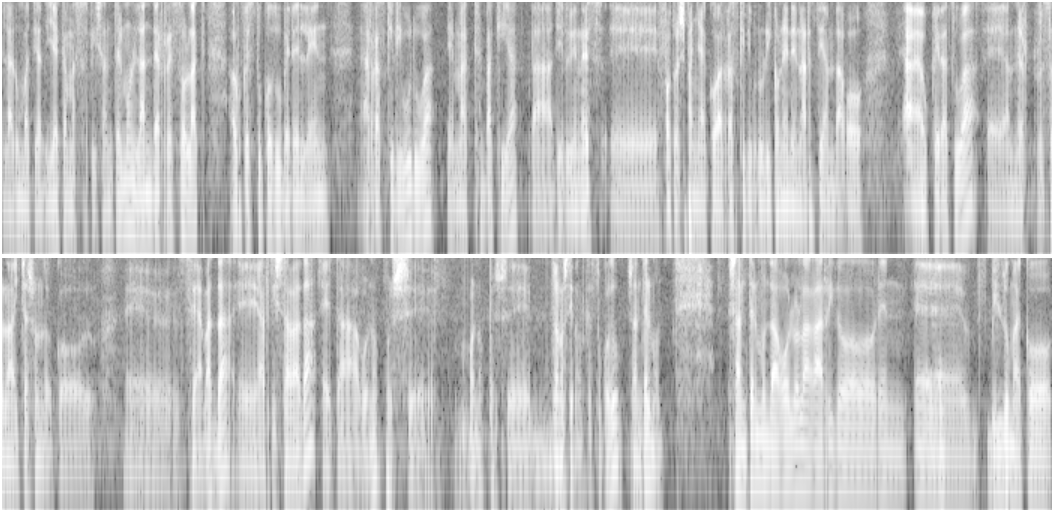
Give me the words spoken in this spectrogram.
larun batean diak amazazpi santelmon, Lander Rezolak aurkeztuko du bere lehen argazki liburua, emak bakia, ba, dirudienez, e, Foto Espainiako argazki libururik onenen artean dago aukeratua, e, Ander Rezola itxasondoko e, zea bat da, e, artista bat da, eta, bueno, pues, e, bueno, pues, e, donostian aurkeztuko du, Santelmon. Santelmon dago Lola Garridoren e, bildumako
